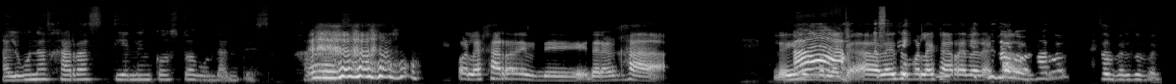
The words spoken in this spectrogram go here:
Algunas jarras tienen costo abundantes. por la jarra de, naranjada. Lo hice, por, la, ah, lo hice por la jarra de. Súper, súper.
